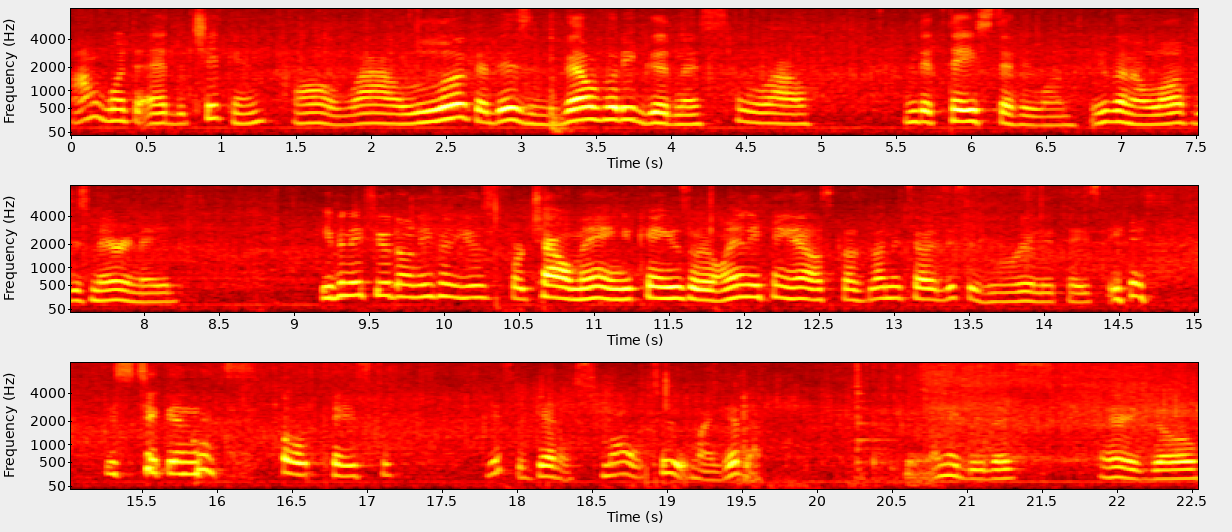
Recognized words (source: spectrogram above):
I'm going to add the chicken. Oh, wow. Look at this velvety goodness. Wow. And the taste, everyone. You're going to love this marinade. Even if you don't even use for chow mein, you can use it on anything else because let me tell you, this is really tasty. this chicken is so tasty. This is getting small too, my goodness. Okay, let me do this. There you go.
